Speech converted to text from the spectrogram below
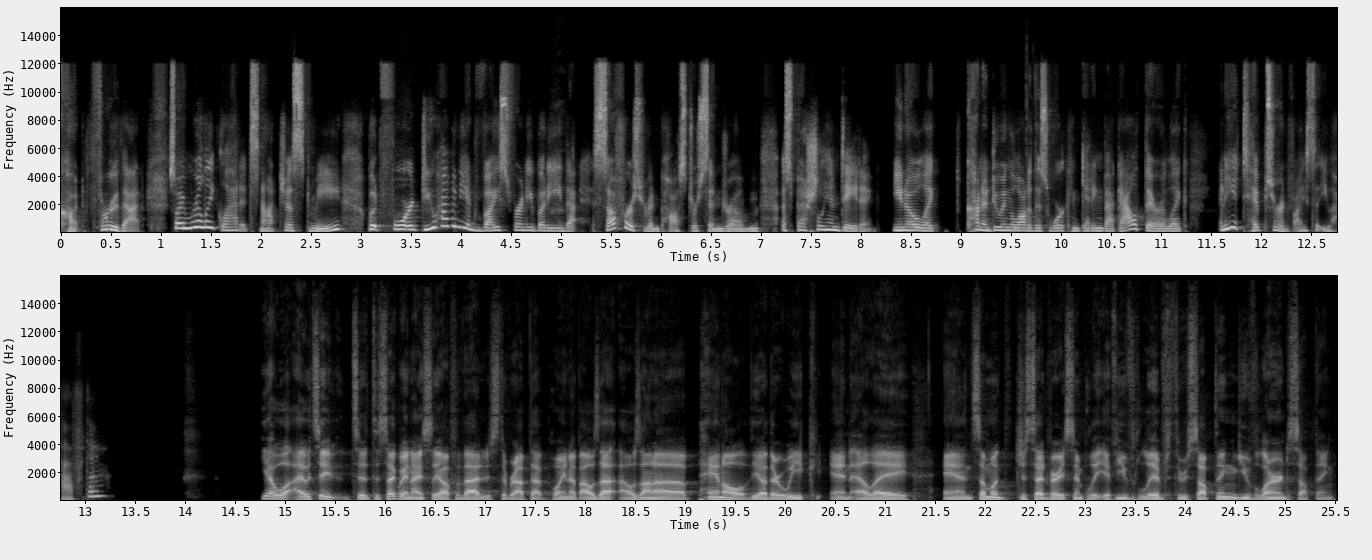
cut through that. So I'm really glad it's not just me. But for, do you have any advice for anybody that suffers from imposter syndrome, especially in dating, you know, like kind of doing a lot of this work and getting back out there, like any tips or advice that you have for them? Yeah, well, I would say to, to segue nicely off of that, just to wrap that point up, I was at, I was on a panel the other week in LA, and someone just said very simply, if you've lived through something, you've learned something.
